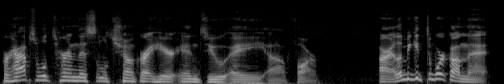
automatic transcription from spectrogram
Perhaps we'll turn this little chunk right here into a uh, farm. All right, let me get to work on that.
